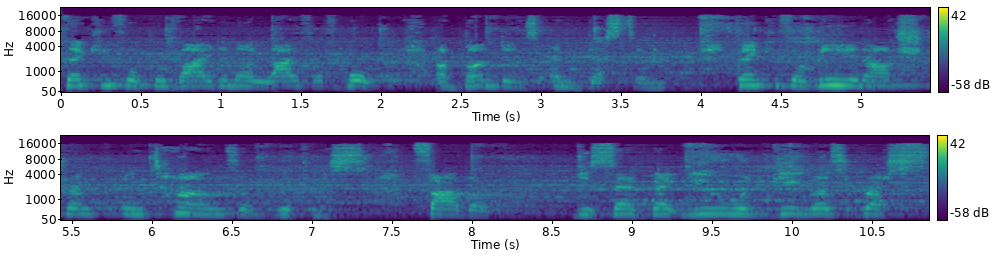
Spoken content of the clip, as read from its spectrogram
Thank you for providing a life of hope, abundance, and destiny. Thank you for being our strength in times of weakness. Father, you said that you would give us rest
